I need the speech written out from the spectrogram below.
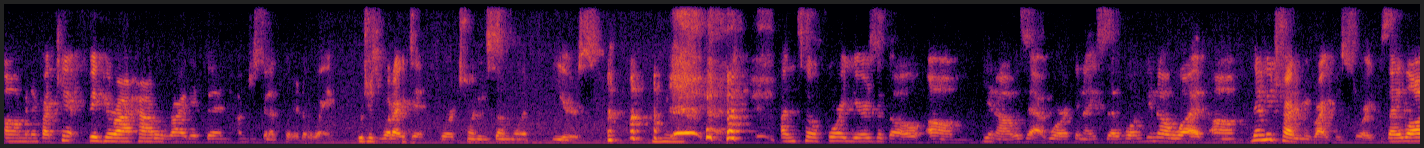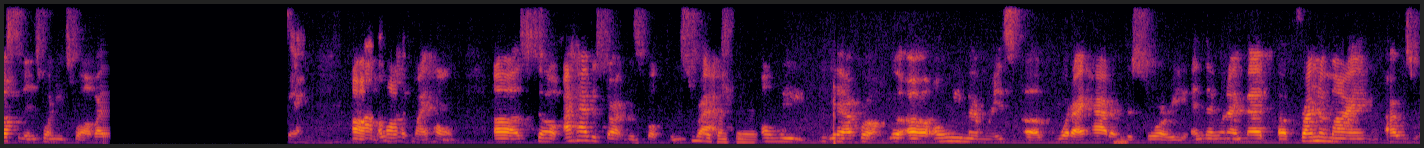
Um, and if I can't figure out how to write it, then I'm just going to put it away, which is what I did for 20 somewhat years. Mm-hmm. Until four years ago, um, you know, I was at work and I said, well, you know what? Um, let me try to rewrite this story because I lost it in 2012. I, um, along with my home. Uh, so I had to start this book from scratch. Only, yeah, for uh, only memories of what I had of the story. And then when I met a friend of mine, I was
